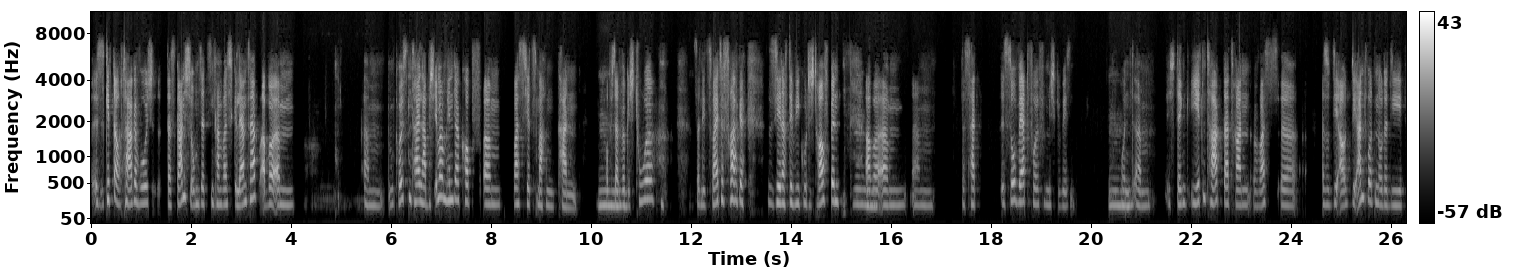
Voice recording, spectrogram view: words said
es gibt auch Tage, wo ich das gar nicht so umsetzen kann, was ich gelernt habe, aber ähm, ähm, im größten Teil habe ich immer im Hinterkopf, ähm, was ich jetzt machen kann. Mhm. Ob ich dann mhm. wirklich tue, ist dann die zweite Frage. Das ist je nachdem, wie gut ich drauf bin. Mhm. Aber ähm, ähm, das hat, ist so wertvoll für mich gewesen. Mhm. Und ähm, ich denke jeden Tag daran, was, äh, also die, die Antworten oder die,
